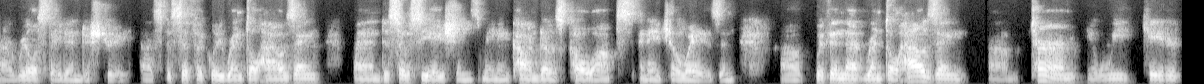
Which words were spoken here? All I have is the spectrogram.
uh, real estate industry, uh, specifically rental housing and associations, meaning condos, co ops, and HOAs. And uh, within that rental housing um, term, you know, we cater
